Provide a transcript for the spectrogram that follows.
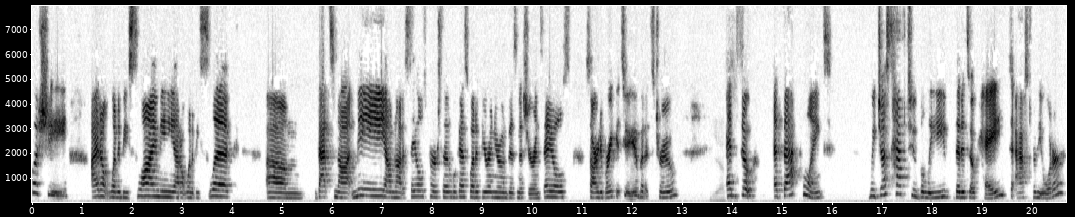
pushy. I don't want to be slimy. I don't want to be slick um, that's not me. I'm not a salesperson. Well, guess what? If you're in your own business, you're in sales. Sorry to break it to you, but it's true. Yes. And so at that point, we just have to believe that it's okay to ask for the order.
